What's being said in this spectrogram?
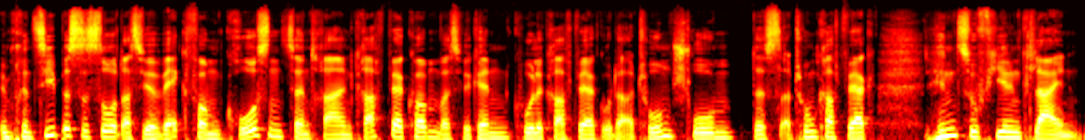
Im Prinzip ist es so, dass wir weg vom großen zentralen Kraftwerk kommen, was wir kennen, Kohlekraftwerk oder Atomstrom, das Atomkraftwerk, hin zu vielen kleinen.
